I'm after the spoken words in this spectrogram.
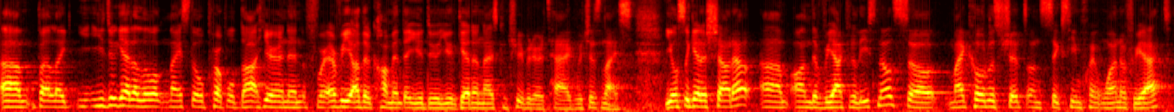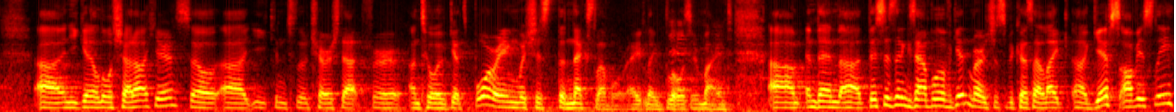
um, but like you, you, do get a little nice little purple dot here, and then for every other comment that you do, you get a nice contributor tag, which is nice. You also get a shout out um, on the React release notes. So my code was shipped on 16.1 of React, uh, and you get a little shout out here. So uh, you can sort of cherish that for until it gets boring, which is the next level, right? Like blows your mind. Um, and then this is an example of Git merge, just because I like uh, GIFs, obviously.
